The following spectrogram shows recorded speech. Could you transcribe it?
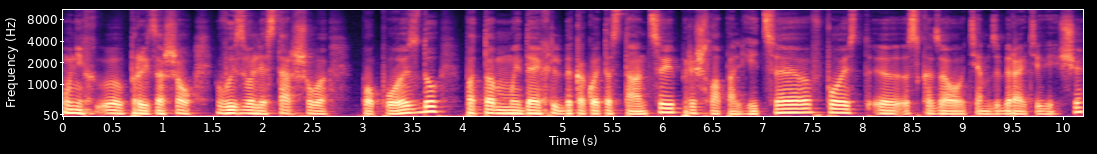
у них э, произошел. Вызвали старшего по поезду, потом мы доехали до какой-то станции, пришла полиция в поезд, э, сказала тем, забирайте вещи,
